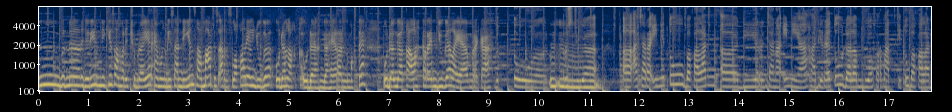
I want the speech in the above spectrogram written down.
Hmm bener Jadi Nicky sama Rich Brian emang disandingin sama artis-artis lokal yang juga udah nggak udah nggak heran Maksudnya udah nggak kalah keren juga lah ya mereka Betul. Mm-mm. Terus juga eh, acara ini tuh bakalan eh, direncanain ya hadirnya tuh dalam dua format. Itu bakalan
